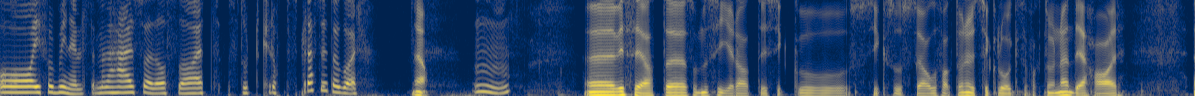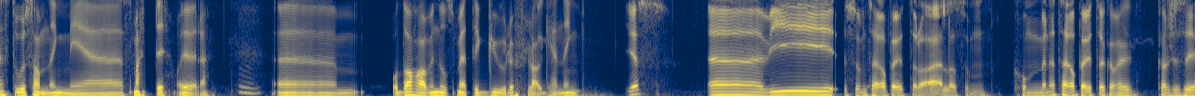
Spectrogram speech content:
og i forbindelse med det her så er det også et stort kroppspress ute og går. Ja. Mm. Eh, vi ser at, eh, som du sier, da, at de psyko, psykososiale faktorene, eller psykologiske faktorene, det har en stor sammenheng med smerter å gjøre. Mm. Eh, og da har vi noe som heter gule flagg, Henning. Yes. Eh, vi som terapeuter, da, eller som kommende terapeuter, kan vi kanskje si,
